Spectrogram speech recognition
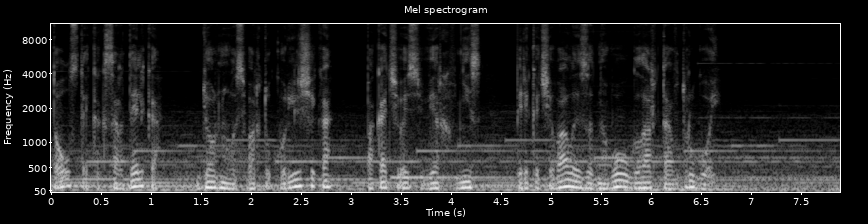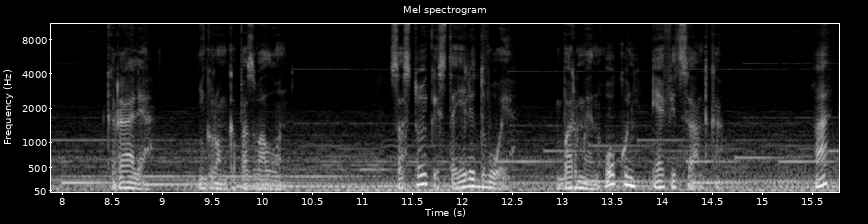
толстая, как сарделька, дернулась во рту курильщика, покачиваясь вверх-вниз, перекочевала из одного угла рта в другой. «Краля!» — негромко позвал он. За стойкой стояли двое — бармен-окунь и официантка. «А?» —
